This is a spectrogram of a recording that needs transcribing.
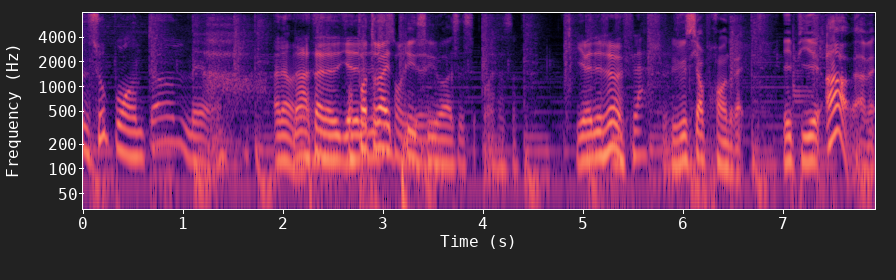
une soupe wonton, mais. Ah non, Non, attends, il y a faut pas trop être précis, ouais, c'est ça. Ouais, c'est ça. Il y avait déjà un flash. Je vous surprendrai. Et puis, euh, ah, ah ben,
